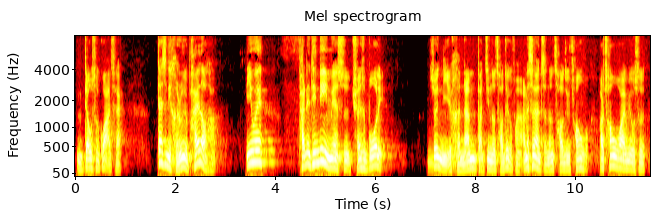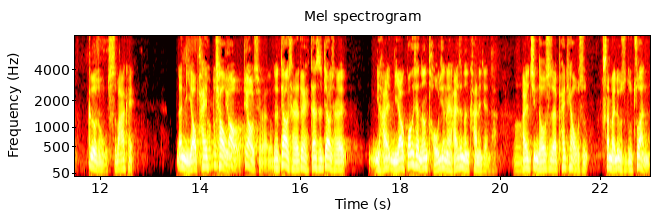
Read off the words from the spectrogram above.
你吊车挂起来，但是你很容易拍到它，因为。排练厅另一面是全是玻璃，所以你很难把镜头朝这个方向，而那剩下只能朝这个窗户，而窗户外面又是各种十八 K，那你要拍跳舞。吊吊起来了，那吊起来对，但是吊起来你还你要光线能投进来，还是能看得见它，而且镜头是在拍跳舞是三百六十度转的，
